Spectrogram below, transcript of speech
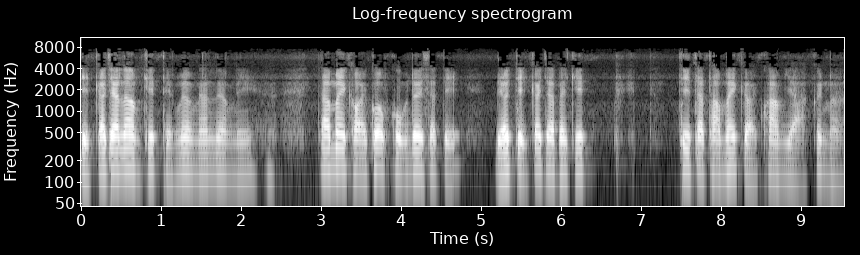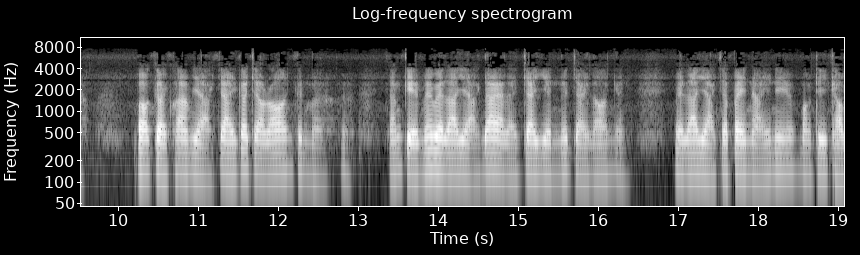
จิตก็จะเริ่มคิดถึงเรื่องนั้นเรื่องนี้ ถ้าไม่คอยควบคุมด้วยสติ เดี๋ยวจิตก็จะไปคิดที่จะทำให้เกิดความอยากขึ้นมา พอเกิดความอยากใจก็จะร้อนขึ้นมา สังเกตไหมเวลาอยากได้อะไรใจเย็นหรือใจร้อนกัน เวลาอยากจะไปไหนนี่บางทีขับ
